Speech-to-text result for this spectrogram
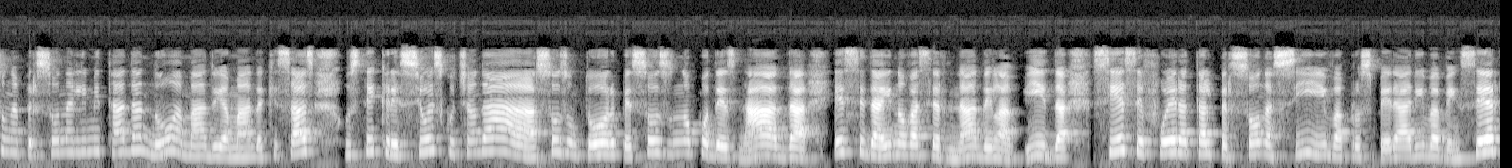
uma pessoa limitada, não, amado e amada. Quizás você cresceu escutando, ah, sos um torpe, sos não podes nada, esse daí não vai ser nada em la vida. Se esse fuera tal pessoa, sim, iba a prosperar, iba a vencer.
